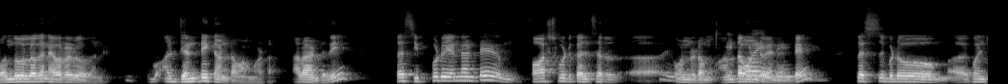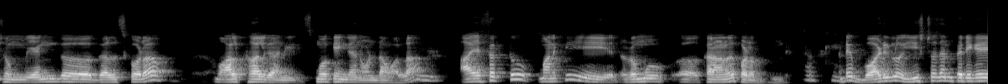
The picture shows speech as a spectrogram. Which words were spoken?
బంధువుల్లో కానీ ఎవరిలో కానీ జెనటిక్ అంటాం అనమాట అలాంటిది. ప్లస్ ఇప్పుడు ఏంటంటే ఫాస్ట్ ఫుడ్ కల్చర్. ఉండడం అంతా ఉండడం ఏంటంటే ప్లస్ ఇప్పుడు కొంచెం యంగ్ గర్ల్స్ కూడా ఆల్కహాల్ కానీ స్మోకింగ్ కానీ ఉండడం వల్ల ఆ ఎఫెక్ట్ మనకి రొమ్ము కణాల పడుతుంది అంటే బాడీలో ఈస్ట్రోజన్ పెరిగే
